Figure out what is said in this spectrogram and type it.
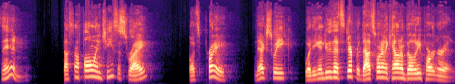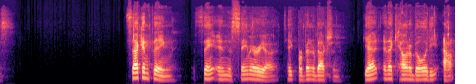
sin. That's not following Jesus, right? Let's pray. Next week, what are you going to do that's different? That's what an accountability partner is. Second thing, in the same area, take preventive action. Get an accountability app.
